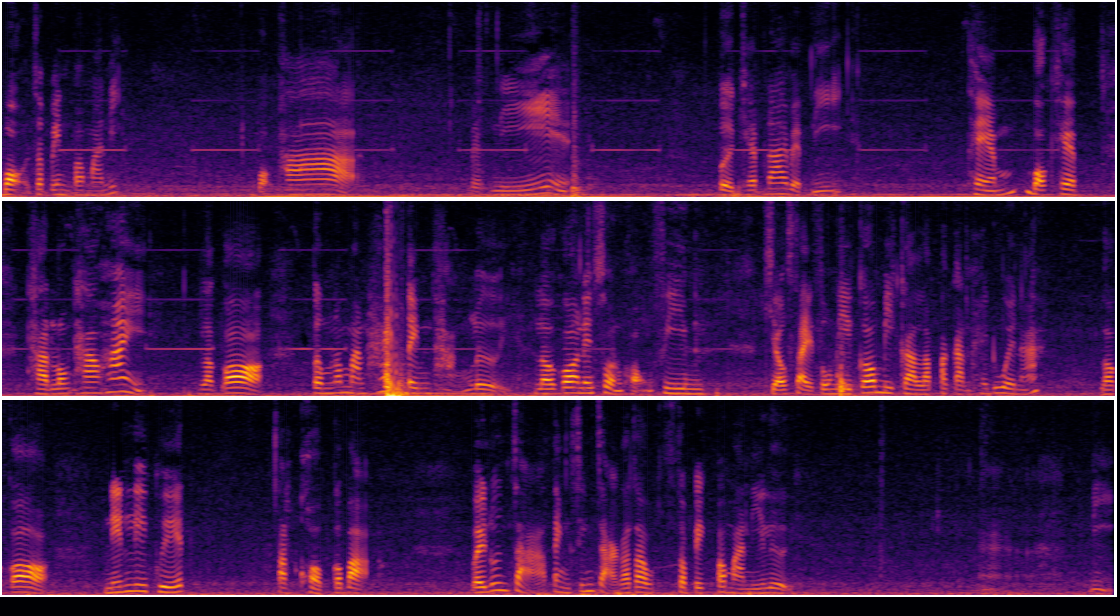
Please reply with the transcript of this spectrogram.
เบาะจะเป็นประมาณนี้ เบาะผ้า แบบนี้ เปิดแคปได้แบบนี้ แถมเบาะแคปถาดรองเท้าให้ แล้วก็เติมน้ำมันให้เต็มถังเลย แล้วก็ในส่วนของฟิล์ม ขียวใสตรงนี้ก็มีการรับประกันให้ด้วยนะ แล้วก็เน้นรีเควสตัดขอบกระบะ วัยรุ่นจ๋าแต่งซิ่งจ๋าก็จะสเปคประมาณนี้เลยนี่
